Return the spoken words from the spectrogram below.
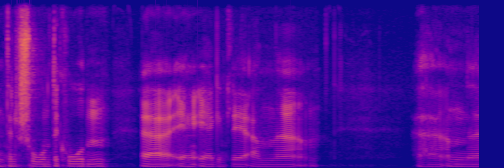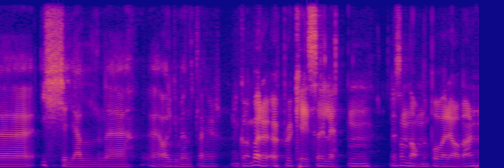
intensjon til koden eh, er egentlig en, eh, en eh, ikke-gjeldende eh, argument lenger. Du kan jo bare uppercase letten, liksom navnet på variabelen.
